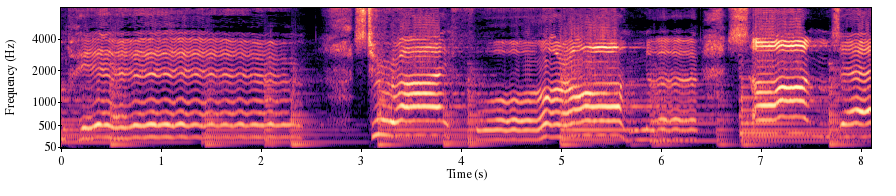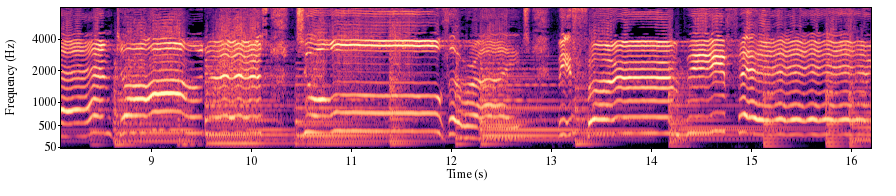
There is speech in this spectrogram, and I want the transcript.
compare. Strive for honor, sons and daughters. Do the right, be firm, be fair.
